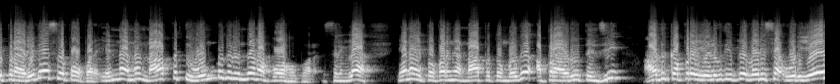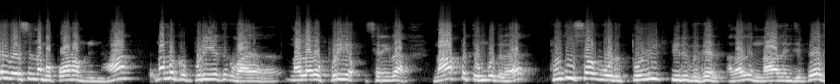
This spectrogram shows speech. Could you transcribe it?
இப்போ நான் ரிவர்ஸ்ல போக போறேன். என்னன்னா நாற்பத்தி ஒன்பதுல இருந்தே நான் போக போறேன். சரிங்களா? ஏன்னா இப்ப பாருங்க நாற்பத்தி ஒன்பது அப்புறம் அறுபத்தஞ்சு அதுக்கப்புறம் எழுபது இப்படி வரிசை. ஒரு ஏழு வருஷம் நம்ம போனோம் அப்படின்னா நமக்கு புரியறதுக்கு நல்லாவே புரியும். சரிங்களா? நாற்பத்தி ஒன்பதுல புதுசா ஒரு தொழில் பிரிவுகள் அதாவது நாலஞ்சு பேர்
